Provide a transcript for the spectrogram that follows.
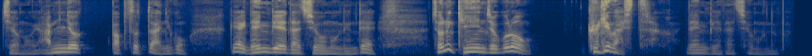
지어 먹어요. 압력 밥솥도 아니고 그냥 냄비에다 지어 먹는데 저는 개인적으로 그게 맛있더라고요. 냄비에다 지어 먹는 밥이.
